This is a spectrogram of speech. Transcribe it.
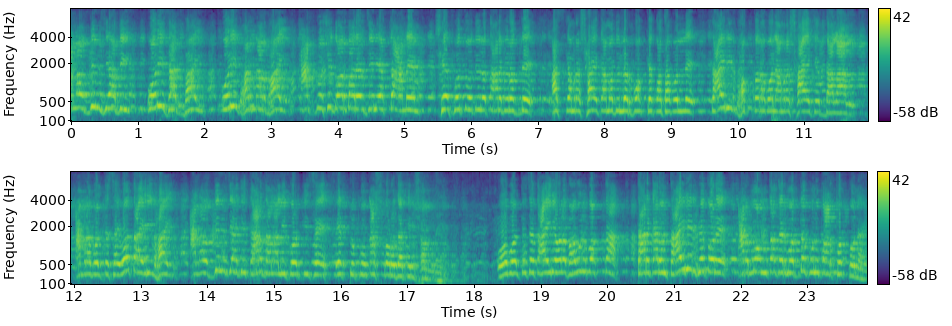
আলাউদ্দিন জিয়াদি ওরি জাত ভাই ওরি ধর্নার ভাই আক্রোশী দরবারের যিনি একটা আলেম, সে ফতুয়া দিল তার বিরুদ্ধে। আজকে আমরা শায়েক আমাদুল্লাহর পক্ষে কথা বললে তাইরির ভক্তরা বলে, আমরা শায়েকের দালাল। আমরা বলতে চাই, ও তাইরি ভাই, আলাউদ্দিন জিয়াদি কার দালালি করতেছে? একটু প্রকাশ করো জাতির সামনে। ও বলতেছে, তাইরি হলো বাবুল বক্তা। তার কারণ তাইরির ভেতরে আর মমতাজের মধ্যে কোনো পার্থক্য নাই।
